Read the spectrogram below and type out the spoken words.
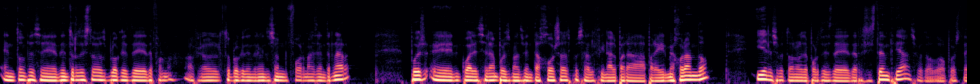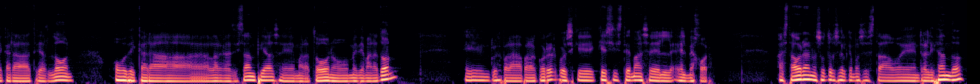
Entonces, eh, dentro de estos bloques de, forma, al final estos bloques de entrenamiento son formas de entrenar, pues en cuáles serán pues más ventajosas pues al final para, ir mejorando y en, sobre todo en los deportes de, de, resistencia, sobre todo pues de cara a triatlón o de cara a largas distancias, eh, maratón o media maratón, eh, incluso para, para, correr, pues qué, sistema es el, mejor. Hasta ahora nosotros el que hemos estado eh, realizando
